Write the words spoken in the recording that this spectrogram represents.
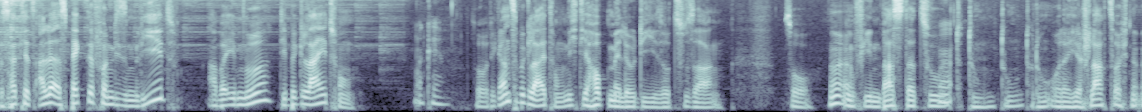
das hat jetzt alle Aspekte von diesem Lied, aber eben nur die Begleitung. Okay. So, die ganze Begleitung, nicht die Hauptmelodie sozusagen. So, ne, irgendwie ein Bass dazu, Ja. oder hier Schlagzeug, ne,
